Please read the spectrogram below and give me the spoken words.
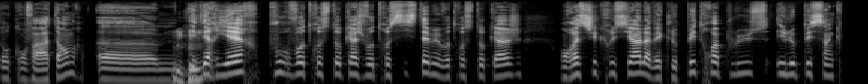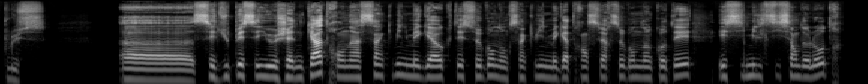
Donc on va attendre. Euh, et mhm. derrière, pour votre stockage, votre système et votre stockage, on reste chez Crucial avec le P3 Plus et le P5 Plus. c'est du PCIe Gen 4. On a 5000 mégaoctets secondes, donc 5000 mégas transfert seconde d'un côté et 6600 de l'autre.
